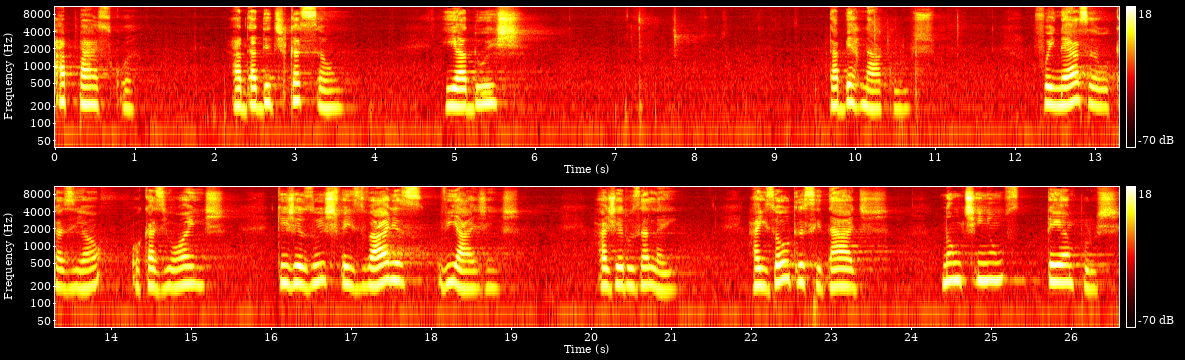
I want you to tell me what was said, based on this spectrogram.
a Páscoa a da dedicação e a dos tabernáculos. Foi nessa ocasião, ocasiões que Jesus fez várias viagens a Jerusalém. As outras cidades não tinham templos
